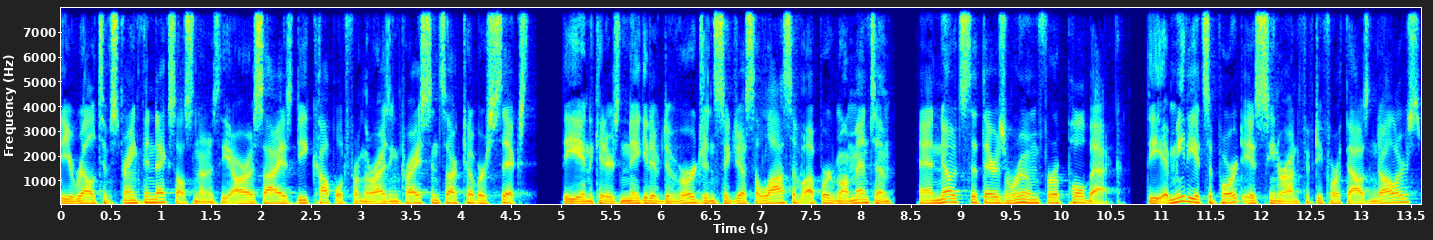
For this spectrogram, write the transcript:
The Relative Strength Index, also known as the RSI, is decoupled from the rising price since October 6th. The indicator's negative divergence suggests a loss of upward momentum and notes that there's room for a pullback. The immediate support is seen around $54,000,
